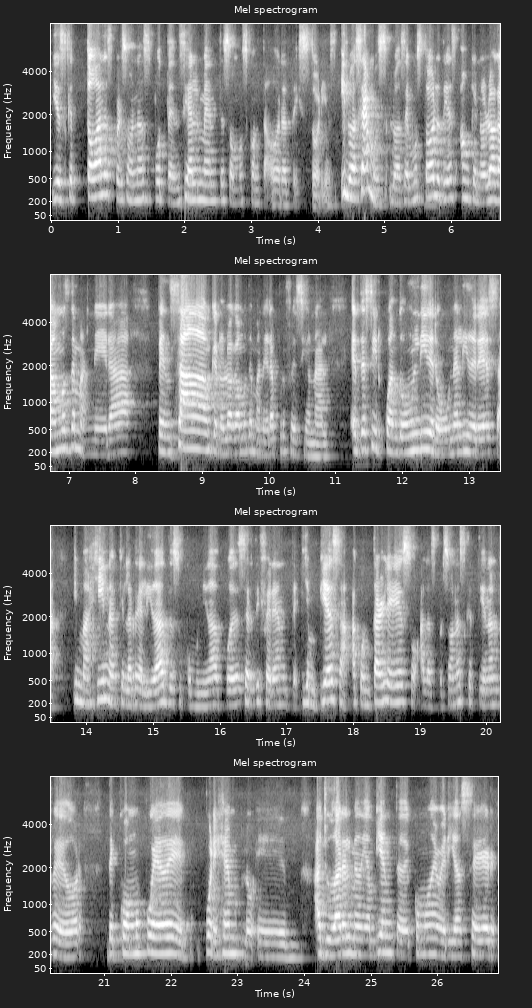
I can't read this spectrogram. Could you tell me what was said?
y es que todas las personas potencialmente somos contadoras de historias y lo hacemos, lo hacemos todos los días, aunque no lo hagamos de manera pensada, aunque no lo hagamos de manera profesional. Es decir, cuando un líder o una lideresa imagina que la realidad de su comunidad puede ser diferente y empieza a contarle eso a las personas que tiene alrededor, de cómo puede, por ejemplo, eh, ayudar al medio ambiente, de cómo debería ser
